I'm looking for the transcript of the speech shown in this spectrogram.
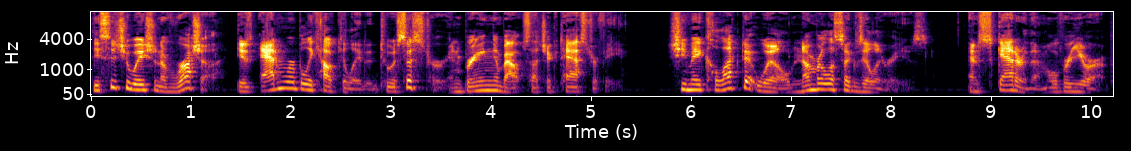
The situation of Russia is admirably calculated to assist her in bringing about such a catastrophe. She may collect at will numberless auxiliaries, and scatter them over Europe.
